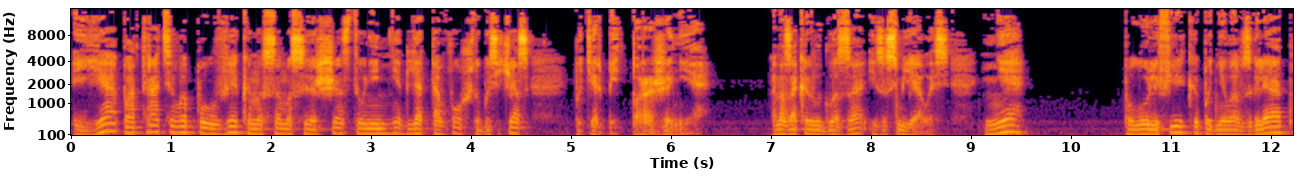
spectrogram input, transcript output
Я потратила полвека на самосовершенствование не для того, чтобы сейчас потерпеть поражение. Она закрыла глаза и засмеялась. «Не...» Полуэльфийка подняла взгляд,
